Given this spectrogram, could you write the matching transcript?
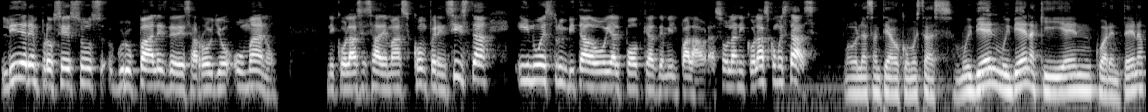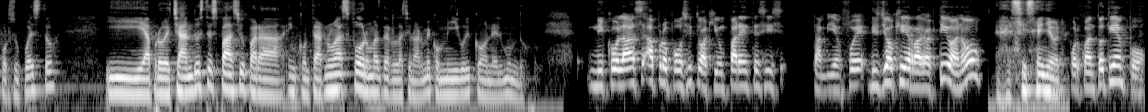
líder en procesos grupales de desarrollo humano. Nicolás es además conferencista y nuestro invitado hoy al podcast de Mil Palabras. Hola Nicolás, ¿cómo estás? Hola Santiago, ¿cómo estás? Muy bien, muy bien, aquí en cuarentena, por supuesto y aprovechando este espacio para encontrar nuevas formas de relacionarme conmigo y con el mundo. Nicolás, a propósito, aquí un paréntesis, también fue disjockey de Radioactiva, ¿no? Sí, señor. ¿Por cuánto tiempo?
